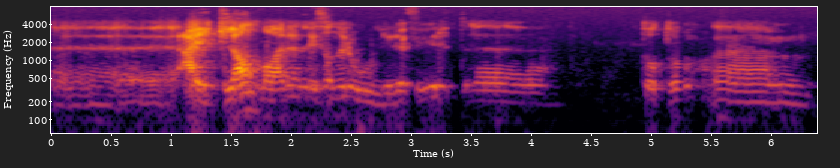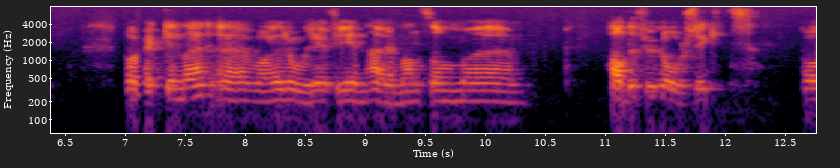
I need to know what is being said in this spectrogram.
uh, Eikeland var en litt sånn roligere fyr. Uh, Totto. På bekken der eh, var en rolig, fin herremann som eh, hadde full oversikt på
